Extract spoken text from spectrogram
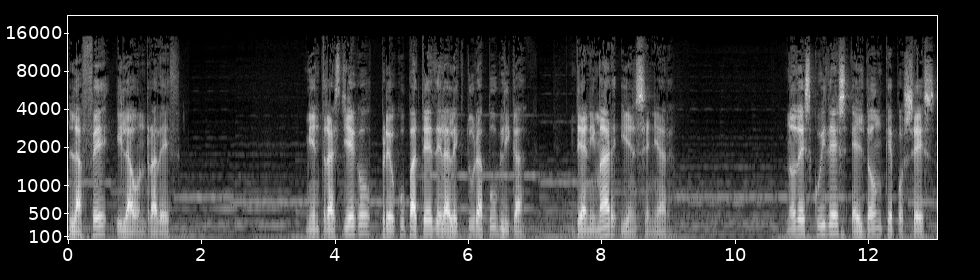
la fe y la honradez. Mientras llego, preocúpate de la lectura pública, de animar y enseñar. No descuides el don que posees,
